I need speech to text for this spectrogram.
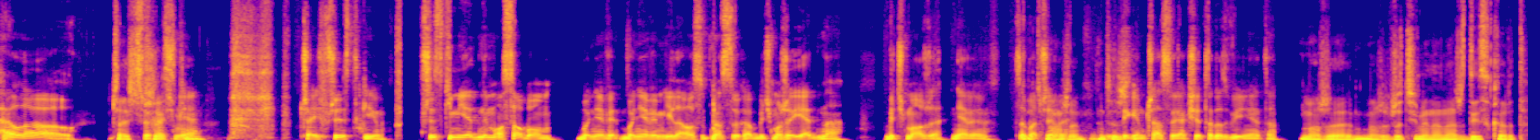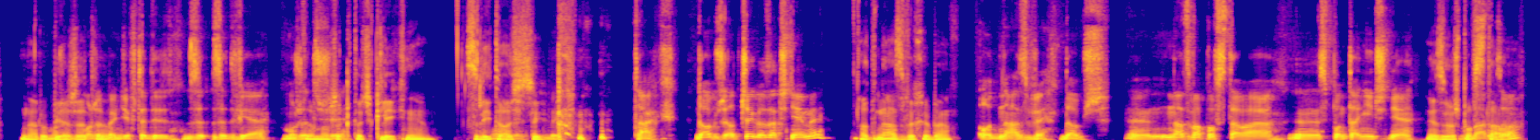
Hello! Cześć Słychać wszystkim. mnie? Cześć wszystkim. Wszystkim jednym osobom, bo nie wiem, bo nie wiem ile osób nas słucha, być może jedna. Być może, nie wiem. Zobaczymy. może. Z biegiem czasu, jak się to rozwinie, to Może, może wrzucimy na nasz Discord na może, rubierze, może to, będzie wtedy z, ze dwie, może to trzy. może ktoś kliknie z Może litości. tak, tak. Dobrze, od czego zaczniemy? Od nazwy chyba. Od nazwy, dobrze. E, Nazwa powstała e, spontanicznie. Jezu, już powstała? Bardzo.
